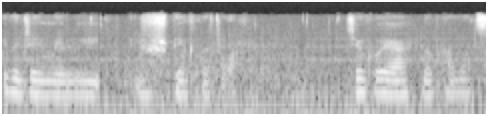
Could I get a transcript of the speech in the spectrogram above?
i będziemy mieli już piękne tło. Dziękuję, dobranoc.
